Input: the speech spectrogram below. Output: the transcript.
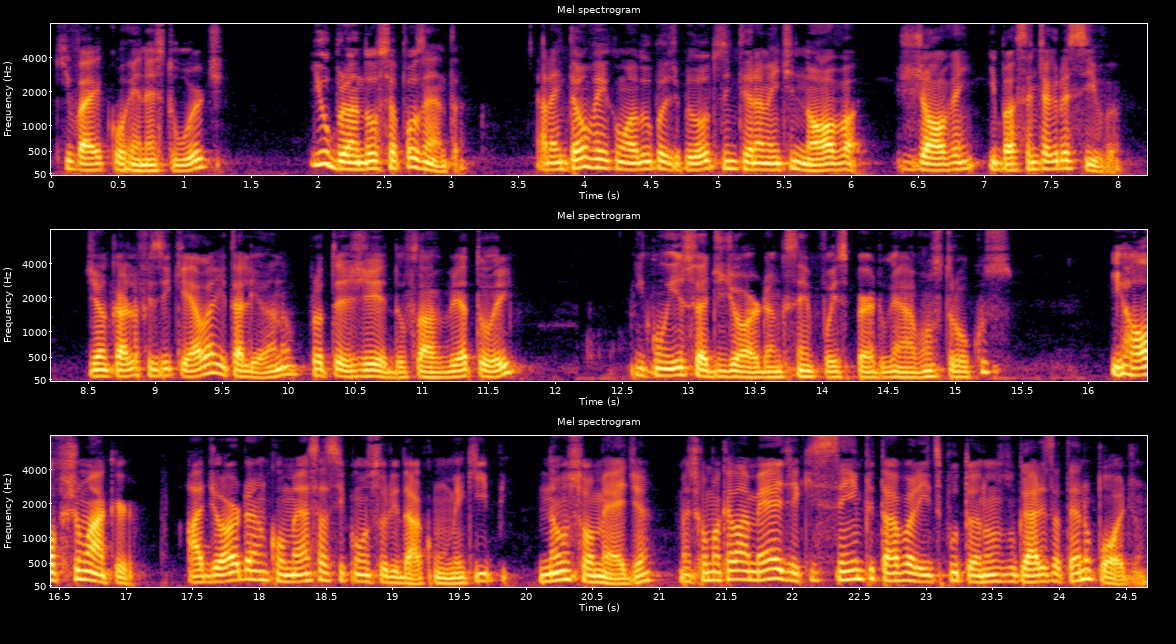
que vai correr na Stewart, e o Brundle se aposenta. Ela então vem com uma dupla de pilotos inteiramente nova, jovem e bastante agressiva. Giancarlo Fisichella, italiano, protege do Flávio Briatore, e com isso Ed Jordan, que sempre foi esperto, ganhava uns trocos, e Ralf Schumacher. A Jordan começa a se consolidar como uma equipe não só média, mas como aquela média que sempre estava ali disputando uns lugares até no pódio.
